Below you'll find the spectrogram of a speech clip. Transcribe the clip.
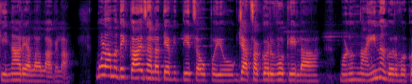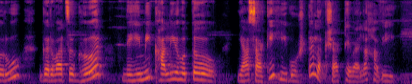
किनाऱ्याला लागला. मुळामध्ये काय झाला त्या विद्येचा उपयोग ज्याचा गर्व केला? म्हणून नाही ना गर्व करू. गर्वाचं घर नेहमी खाली होतं. यासाठी ही गोष्ट लक्षात ठेवायला हवी.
